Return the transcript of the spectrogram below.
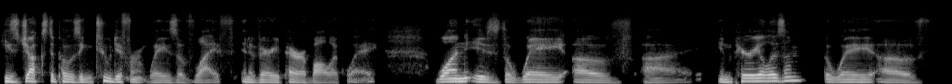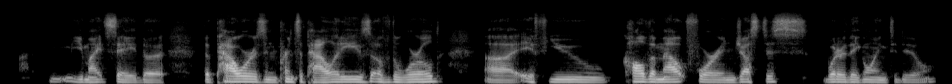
He's juxtaposing two different ways of life in a very parabolic way. One is the way of uh, imperialism, the way of you might say the the powers and principalities of the world. Uh, if you call them out for injustice, what are they going to do?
